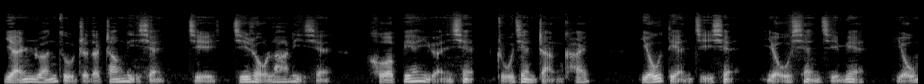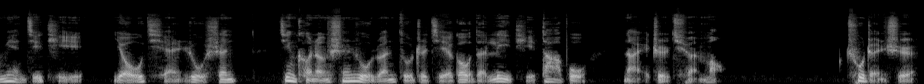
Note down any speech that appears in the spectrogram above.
沿软组织的张力线及肌肉拉力线和边缘线逐渐展开，由点及线。由线及面，由面及体，由浅入深，尽可能深入软组织结构的立体大部乃至全貌。触诊时，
